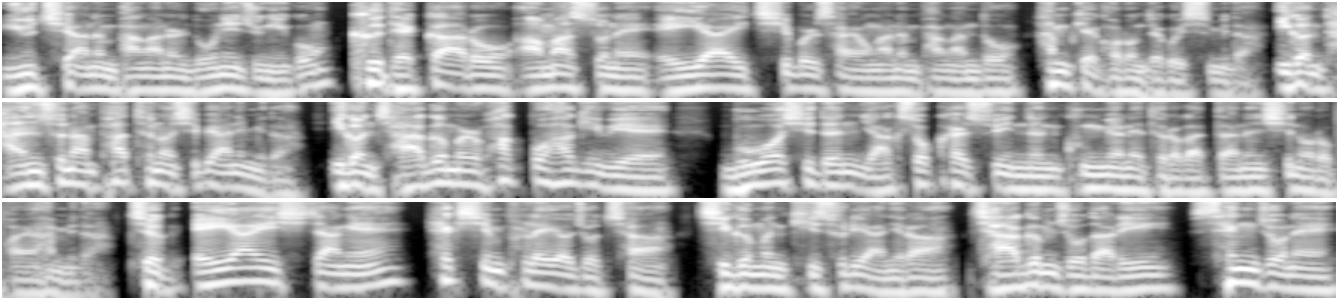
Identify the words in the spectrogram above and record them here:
유치하는 방안을 논의 중이고 그 대가로 아마존의 AI 칩을 사용하는 방안도 함께 거론되고 있습니다. 이건 단순한 파트너십이 아닙니다. 이건 자금을 확보하기 위해 무엇이든 약속할 수 있는 국면에 들어갔다는 신호로 봐야 합니다. 즉 AI 시장의 핵심 플레이어조차 지금은 기술이 아니라 자금 조달이 생존의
